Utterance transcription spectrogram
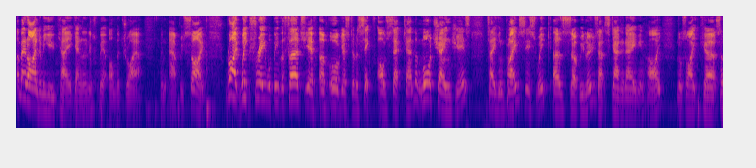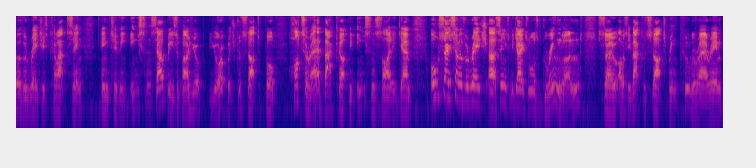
And then Ireland and the UK again a little bit on the drier than average side. Right, week three will be the 30th of August to the 6th of September. More changes taking place this week as uh, we lose that Scandinavian high. Looks like uh, some of the ridge is collapsing into the east and southeastern part of Europe, which could start to pull hotter air back up the eastern side again. Also, some of the ridge uh, seems to be going towards Greenland, so obviously that could start to bring cooler air in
